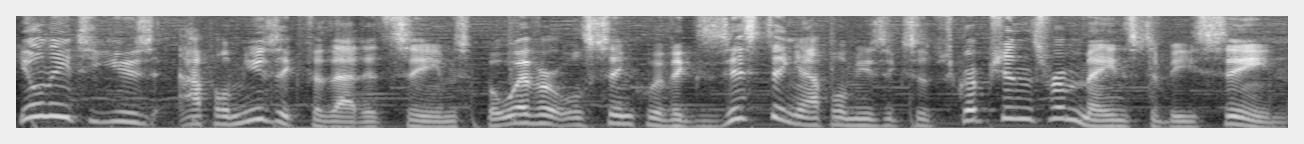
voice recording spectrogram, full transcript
You'll need to use Apple Music for that, it seems, but whether it will sync with existing Apple Music subscriptions remains to be seen.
